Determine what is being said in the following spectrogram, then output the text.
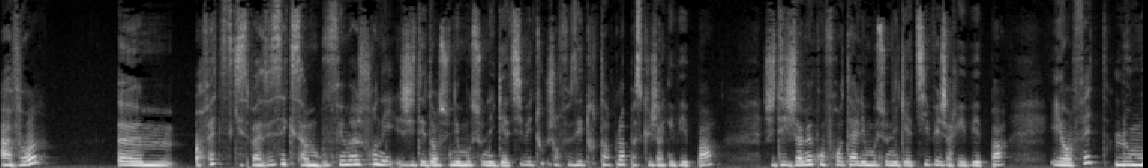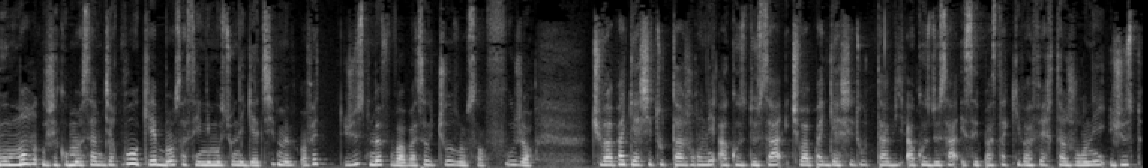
Avant, euh, en fait, ce qui se passait, c'est que ça me bouffait ma journée. J'étais dans une émotion négative et tout. J'en faisais tout un plat parce que j'arrivais pas. J'étais jamais confrontée à l'émotion négative et j'arrivais pas. Et en fait, le moment où j'ai commencé à me dire, bon, ok, bon, ça c'est une émotion négative, mais en fait, juste meuf, on va passer à autre chose, on s'en fout. Genre, tu vas pas gâcher toute ta journée à cause de ça, et tu vas pas gâcher toute ta vie à cause de ça, et c'est pas ça qui va faire ta journée, juste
